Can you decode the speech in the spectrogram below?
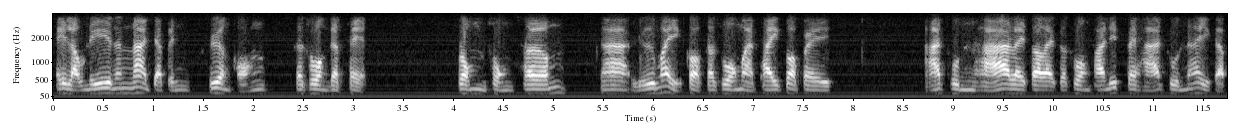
ไอ้เหล่านี้นั้นน่าจะเป็นเรื่องของกระทรวงเกษตรกรมส่งเสริม นะหรือไม่ก็กระทรวงมหาดไทยก็ไปหาทุนหาอะไรต่ออะไรกระทรวงพาณิชย์ไปหาทุนให้กับ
